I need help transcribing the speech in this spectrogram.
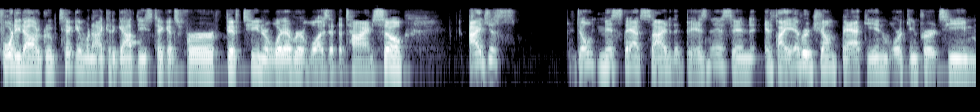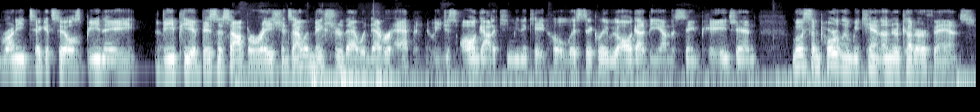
$40 group ticket when I could have got these tickets for 15 or whatever it was at the time. So I just don't miss that side of the business. And if I ever jump back in working for a team, running ticket sales, being a VP of business operations, I would make sure that would never happen. We just all got to communicate holistically. We all got to be on the same page. And most importantly, we can't undercut our fans.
